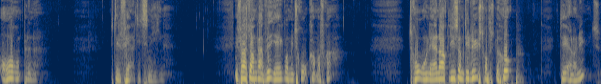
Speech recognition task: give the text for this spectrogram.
overrumplende, stilfærdigt snigende. I første omgang ved jeg ikke, hvor min tro kommer fra. Troen er nok ligesom det løstrupske håb. Det er anonymt.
